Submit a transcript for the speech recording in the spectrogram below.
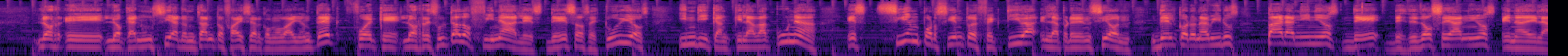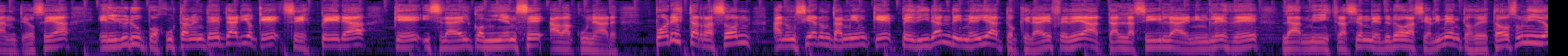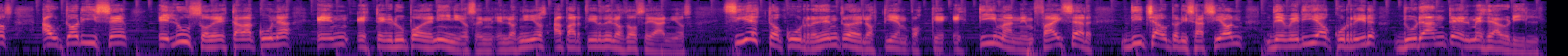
eh, lo que anunciaron tanto Pfizer como BioNTech fue que los resultados finales de esos estudios indican que la vacuna es 100% efectiva en la prevención del coronavirus para niños de desde 12 años en adelante, o sea, el grupo justamente etario que se espera que Israel comience a vacunar. Por esta razón, anunciaron también que pedirán de inmediato que la FDA, tal la sigla en inglés de la Administración de Drogas y Alimentos de Estados Unidos, autorice el uso de esta vacuna en este grupo de niños, en, los niños a partir de los 12 años. Si esto ocurre dentro de los tiempos que estiman en Pfizer, dicha autorización debería ocurrir durante el mes de abril.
